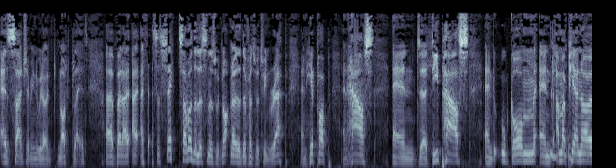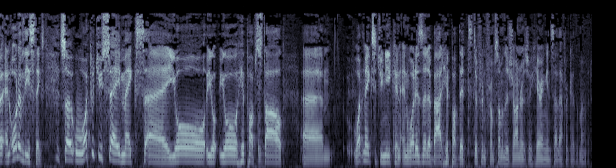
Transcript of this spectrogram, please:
as such. I mean, we don't not play it. Uh, but I, I, I suspect some of the listeners would not know the difference between rap and hip hop and house and uh, deep house and ugom and amapiano and all of these things. So what would you say makes, uh, your, your, your hip hop style, um, what makes it unique and, and what is it about hip hop that's different from some of the genres we're hearing in South Africa at the moment?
